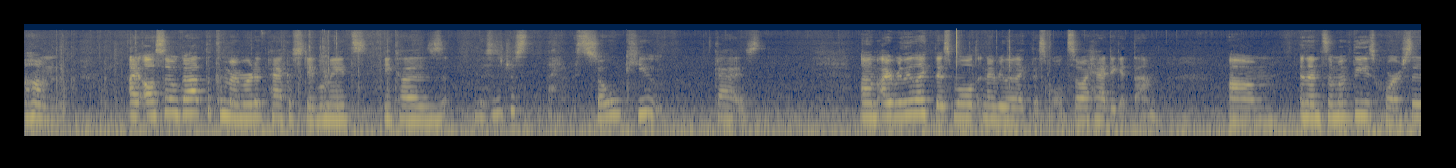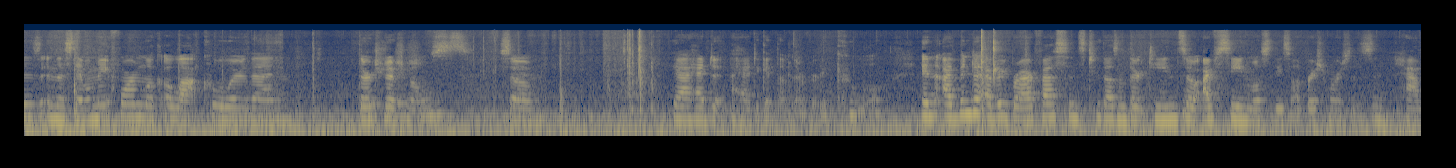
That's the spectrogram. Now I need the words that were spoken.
Um, I also got the commemorative pack of stablemates because this is just so cute, guys. Um, I really like this mold and I really like this mold, so I had to get them. Um, and then some of these horses in the stablemate form look a lot cooler than their traditionals. So yeah, I had to I had to get them. They're very cool. And I've been to every Breyerfest since 2013, so I've seen most of these celebration horses and have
